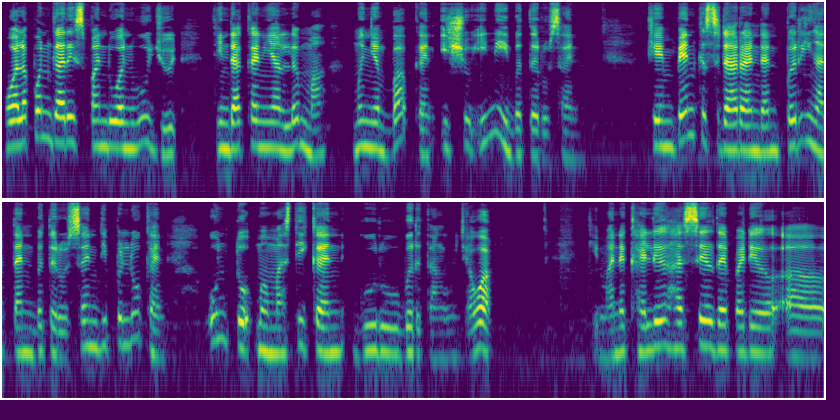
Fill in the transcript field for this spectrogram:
Walaupun garis panduan wujud, tindakan yang lemah menyebabkan isu ini berterusan. Kempen kesedaran dan peringatan berterusan diperlukan untuk memastikan guru bertanggungjawab. Okay, manakala hasil daripada uh,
